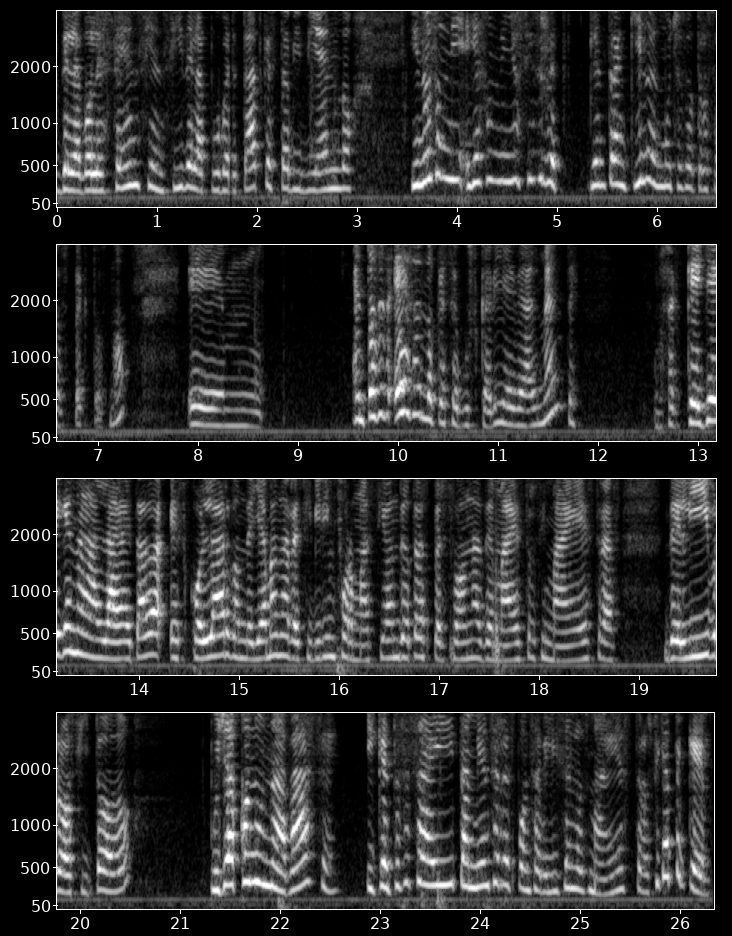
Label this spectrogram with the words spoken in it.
de la adolescencia en sí, de la pubertad que está viviendo. Y, no es un, y es un niño sí bien tranquilo en muchos otros aspectos, ¿no? Eh, entonces, eso es lo que se buscaría idealmente. O sea, que lleguen a la edad escolar donde ya van a recibir información de otras personas, de maestros y maestras, de libros y todo, pues ya con una base. Y que entonces ahí también se responsabilicen los maestros. Fíjate que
